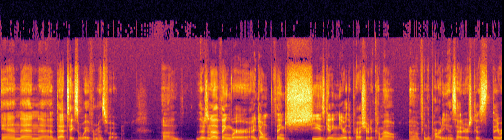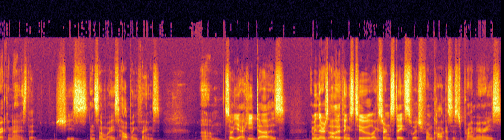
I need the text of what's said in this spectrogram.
And then uh, that takes away from his vote. Uh, there's another thing where I don't think she is getting near the pressure to come out uh, from the party insiders because they recognize that she's in some ways helping things. Um, so, yeah, he does. I mean, there's other things too, like certain states switch from caucuses to primaries.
